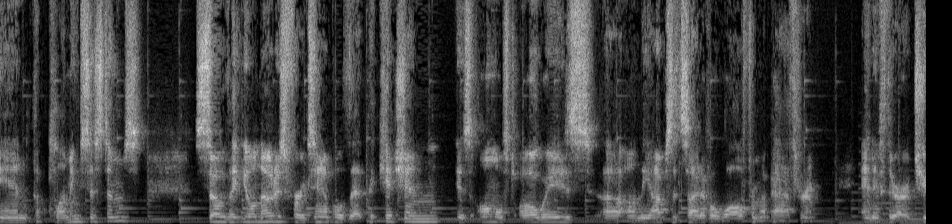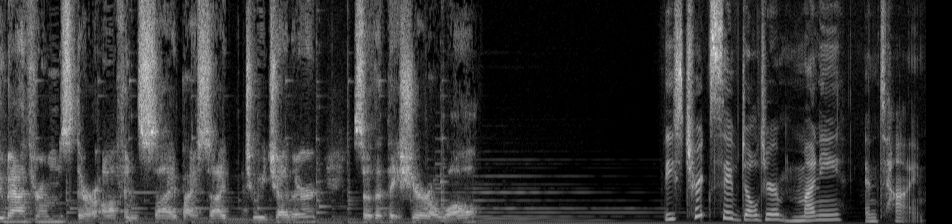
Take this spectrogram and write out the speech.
and the plumbing systems so that you'll notice, for example, that the kitchen is almost always uh, on the opposite side of a wall from a bathroom. And if there are two bathrooms, they're often side by side to each other so that they share a wall. These tricks saved Dolger money and time.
